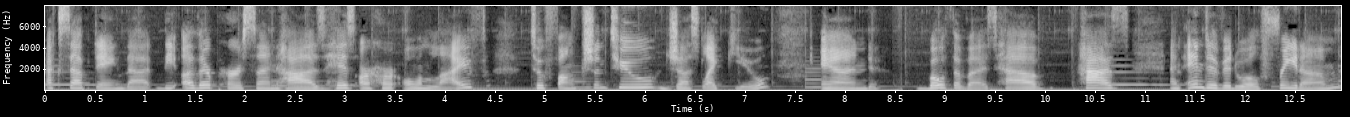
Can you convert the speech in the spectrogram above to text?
accepting that the other person has his or her own life to function to just like you and both of us have has an individual freedom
